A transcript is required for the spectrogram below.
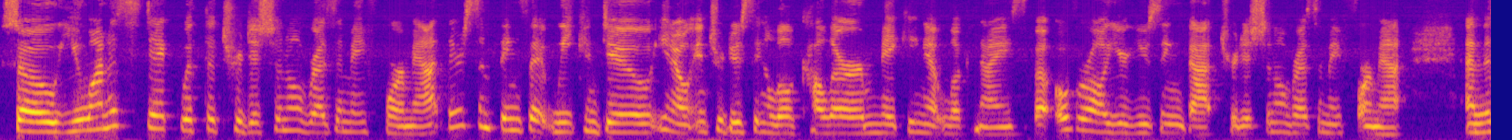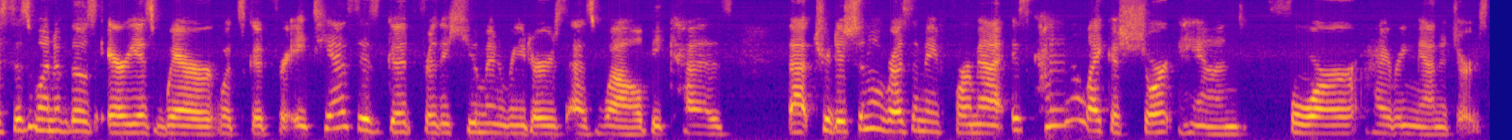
So you want to stick with the traditional resume format. There's some things that we can do, you know, introducing a little color, making it look nice, but overall you're using that traditional resume format. And this is one of those areas where what's good for ATS is good for the human readers as well because that traditional resume format is kind of like a shorthand for hiring managers.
